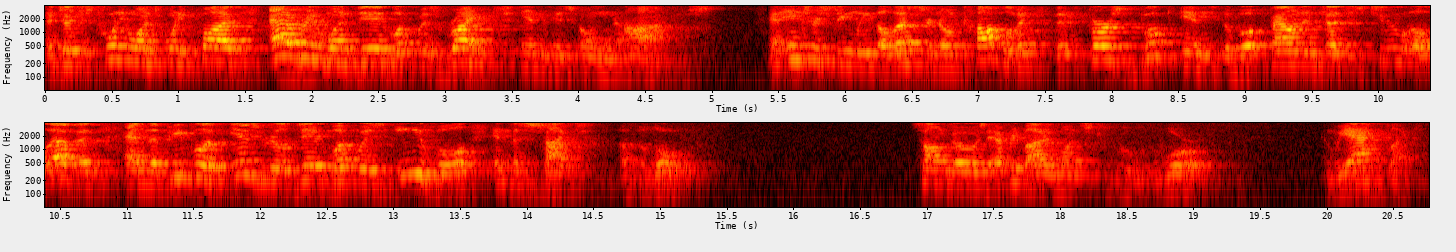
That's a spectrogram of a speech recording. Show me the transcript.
in Judges 21 25, everyone did what was right in his own eyes. And interestingly, the lesser known complement that first book ends the book, found in Judges 2 11, and the people of Israel did what was evil in the sight of the Lord. Song goes, everybody wants to rule the world, and we act like it.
